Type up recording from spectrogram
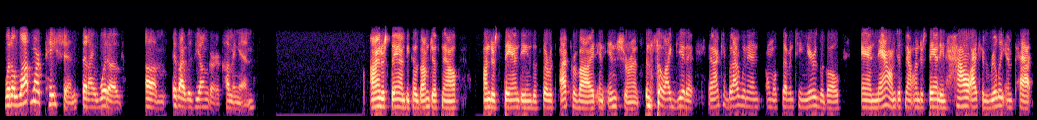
with a lot more patience than I would have um, if I was younger coming in. I understand because I'm just now understanding the service I provide in insurance, and so I get it and I can. But I went in almost 17 years ago, and now I'm just now understanding how I can really impact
